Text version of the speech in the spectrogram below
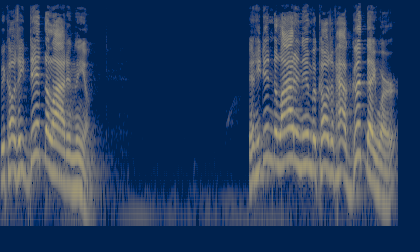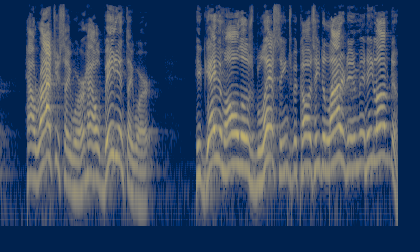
because He did delight in them. And He didn't delight in them because of how good they were how righteous they were, how obedient they were. He gave them all those blessings because He delighted in them and He loved them.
